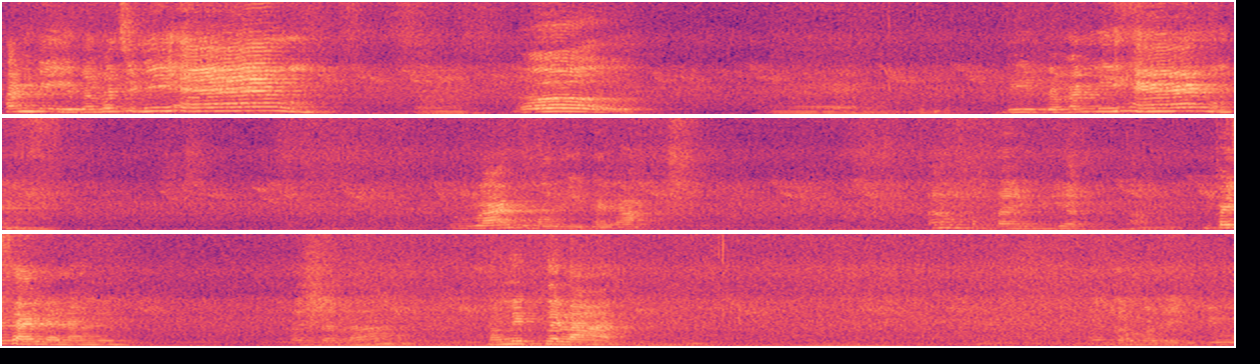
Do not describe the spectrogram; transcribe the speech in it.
ท่านบีบแล้วมันจะมีแห้งเออบีบแล้วมันมีแห้งลูกร้านก็บ่บีบให้เนาะ เอ้าก็ไปเรียกท ไปใส่อะไรนางนึงำไปจะละนางนิบตลาดมันก็บริยู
